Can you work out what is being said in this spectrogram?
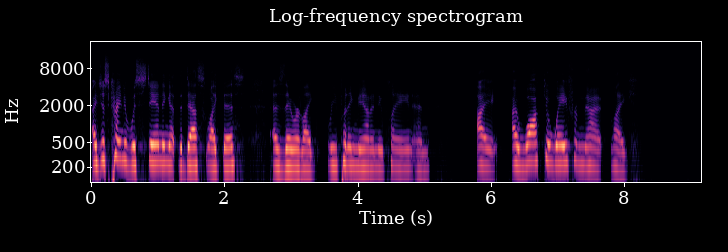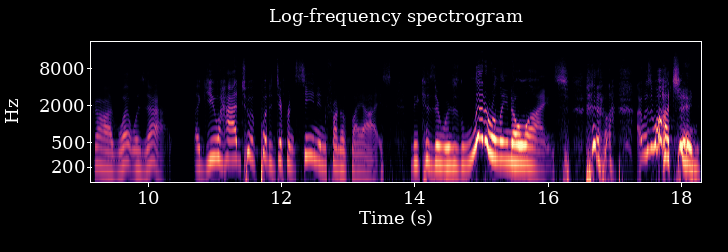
I just kind of was standing at the desk like this as they were like re-putting me on a new plane and I I walked away from that like God, what was that? Like you had to have put a different scene in front of my eyes because there was literally no lines. I was watching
